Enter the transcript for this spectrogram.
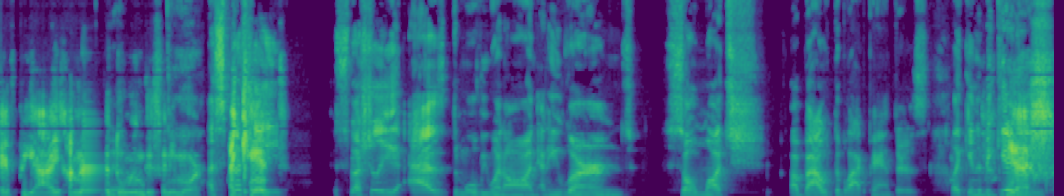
FBI. I'm not Yeah. doing this anymore. Especially, I can't." especially as the movie went on and he learned so much about the Black Panthers. Like in the beginning, Yes.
